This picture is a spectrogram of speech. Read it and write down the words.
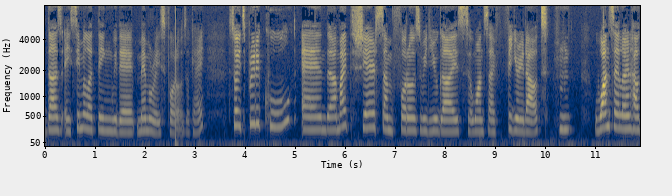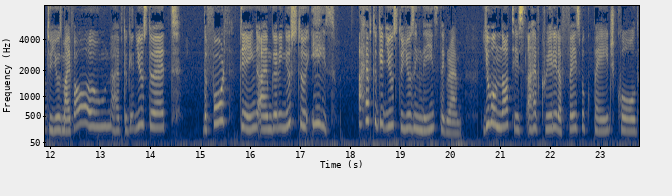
does a similar thing with the memories photos, okay? So it's pretty cool, and I might share some photos with you guys once I figure it out. once I learn how to use my phone, I have to get used to it. The fourth thing I'm getting used to is I have to get used to using the Instagram. You will notice I have created a Facebook page called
